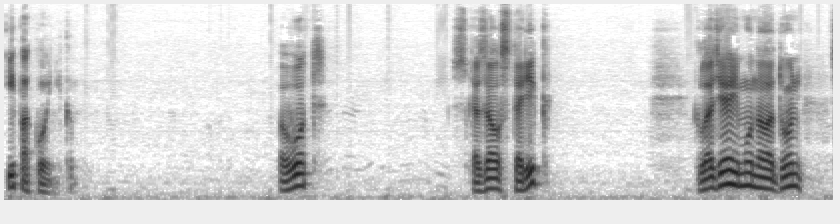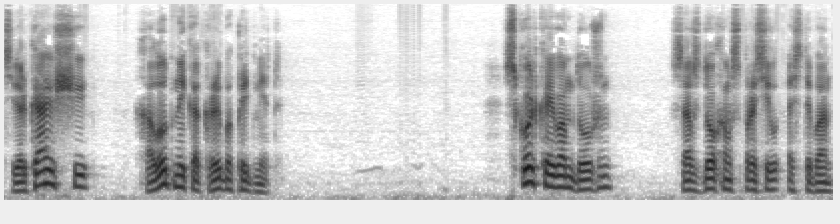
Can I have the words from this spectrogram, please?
и покойникам. «Вот», — сказал старик, кладя ему на ладонь сверкающий, холодный, как рыба, предмет. «Сколько я вам должен?» — со вздохом спросил Эстебан.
